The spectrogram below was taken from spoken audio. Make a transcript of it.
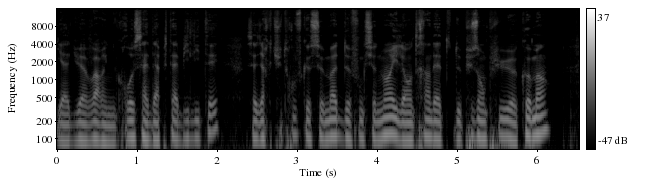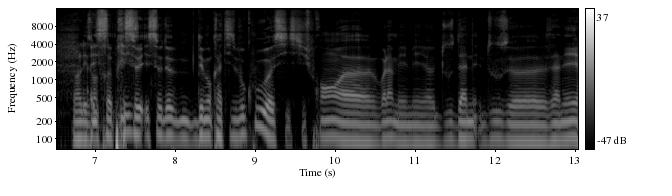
il y a dû avoir une grosse adaptabilité. C'est-à-dire que tu trouves que ce mode de fonctionnement, il est en train d'être de plus en plus commun dans les entreprises. Il se, il se de- démocratise beaucoup. euh, si, si je prends euh, voilà, mes, mes euh, 12, d'années- 12 euh, années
